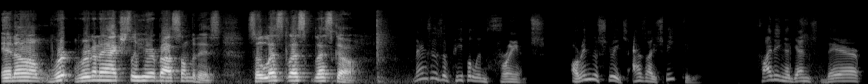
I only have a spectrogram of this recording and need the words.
and um, we're we're gonna actually hear about some of this. So let's let's let's go. Masses of people in France are in the streets as I speak to you, fighting against their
